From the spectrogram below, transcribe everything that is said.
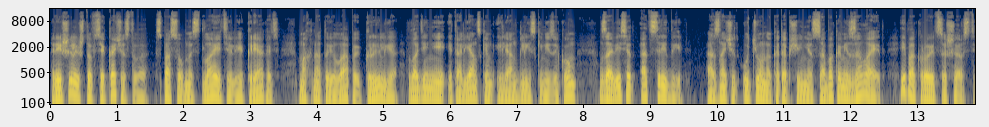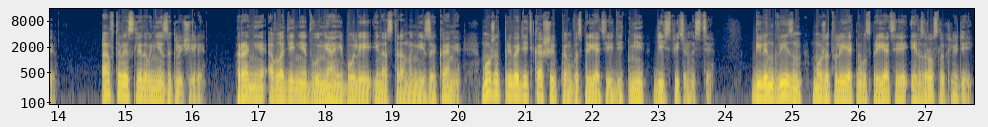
решили, что все качества, способность лаять или крякать, мохнатые лапы, крылья, владение итальянским или английским языком зависят от среды, а значит, утенок от общения с собаками залает и покроется шерстью. Авторы исследования заключили, раннее овладение двумя и более иностранными языками может приводить к ошибкам в восприятии детьми действительности. Билингвизм может влиять на восприятие и взрослых людей.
